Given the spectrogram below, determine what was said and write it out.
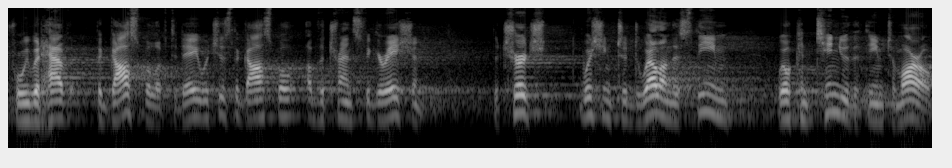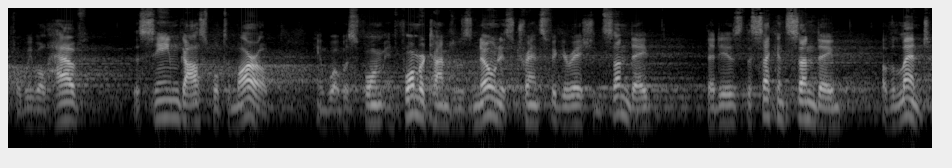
for we would have the gospel of today, which is the gospel of the Transfiguration. The church, wishing to dwell on this theme, will continue the theme tomorrow, for we will have the same gospel tomorrow in what was form, in former times was known as Transfiguration Sunday, that is, the second Sunday of Lent.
